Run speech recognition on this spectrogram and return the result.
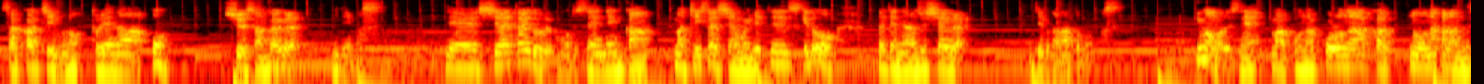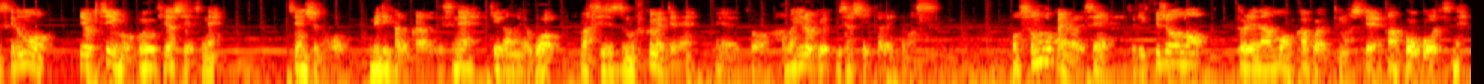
サッカーチームのトレーナーを週3回ぐらい見ています。で、試合タイトルもですね、年間、まあ小さい試合も入れてですけど、大体70試合ぐらい見てるかなと思います。今もですね、まあこんなコロナ禍の中なんですけども、よくチームを動き出してですね、選手の方、メディカルからですね、怪我の予防、まあ施術も含めてね、えっ、と、幅広く見させていただいてます。その他にはですね、陸上のトレーナーも過去やってまして、まあ母校ですね、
